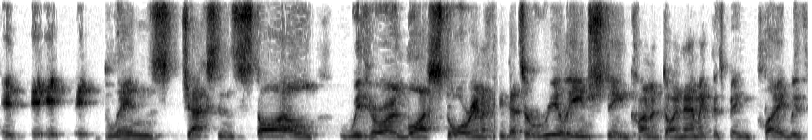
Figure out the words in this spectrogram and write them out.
It it it blends Jackson's style with her own life story, and I think that's a really interesting kind of dynamic that's being played with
